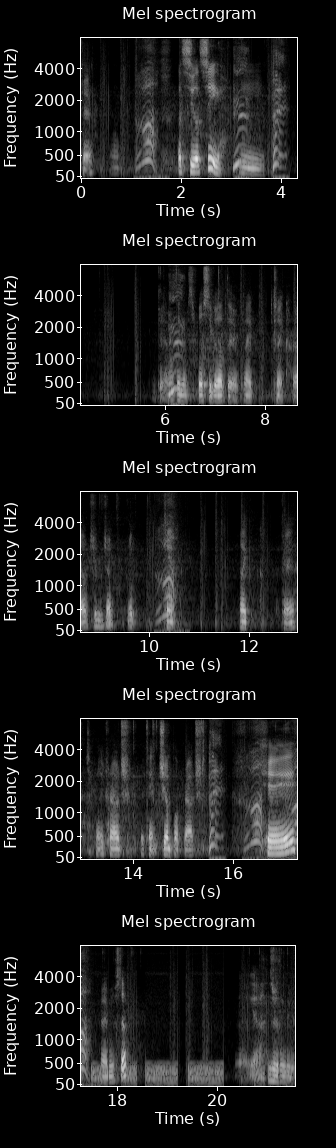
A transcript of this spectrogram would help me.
Okay. Let's see, let's see. Hmm. Okay, I don't think I'm supposed to go up there. Can I can I crouch and jump? Nope. Can't. Like okay, can I crouch? I can't jump while crouched. Okay. Can I move stuff? Uh, yeah, these are the things I could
